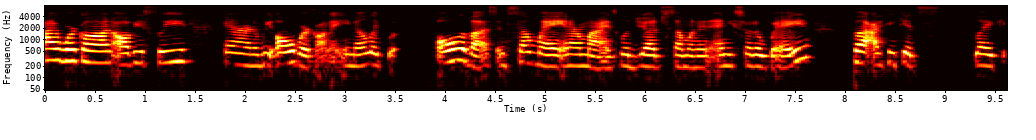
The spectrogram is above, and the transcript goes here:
I work on, obviously, and we all work on it, you know? Like, all of us in some way in our minds will judge someone in any sort of way, but I think it's like,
